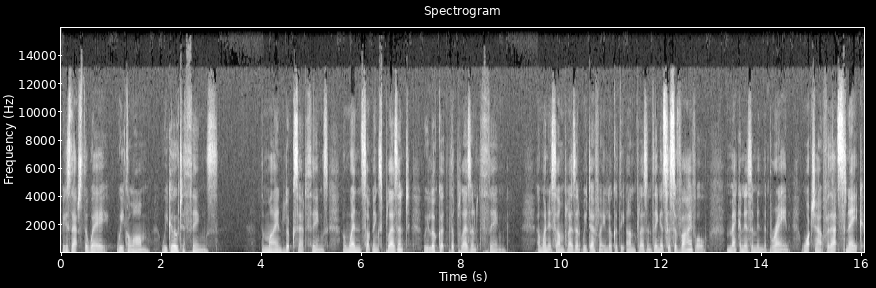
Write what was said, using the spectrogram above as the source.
because that's the way we glom. We go to things the mind looks at things. And when something's pleasant, we look at the pleasant thing. And when it's unpleasant, we definitely look at the unpleasant thing. It's a survival mechanism in the brain. Watch out for that snake.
